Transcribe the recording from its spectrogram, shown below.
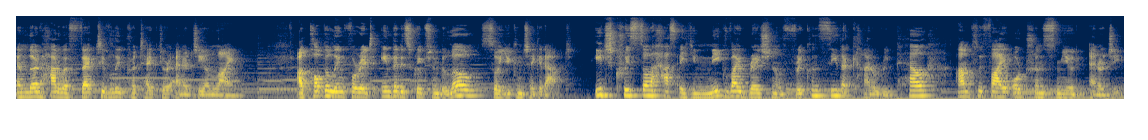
and learn how to effectively protect your energy online. I'll pop the link for it in the description below so you can check it out. Each crystal has a unique vibrational frequency that can repel, amplify or transmute energy.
